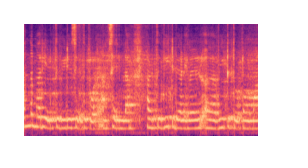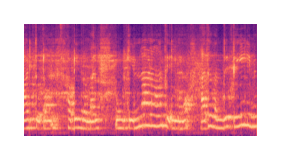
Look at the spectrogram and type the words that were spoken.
அந்த மாதிரி எடுத்து வீடியோஸ் எடுத்து போடலாம். சரிங்களா? அடுத்து வீட்டு வேலைகள் வீட்டு தோட்டம் மாடி தோட்டம் அப்படிங்கிற மாதிரி உங்களுக்கு என்னெல்லாம் தெரியுமோ அதை வந்து டெய்லியுமே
